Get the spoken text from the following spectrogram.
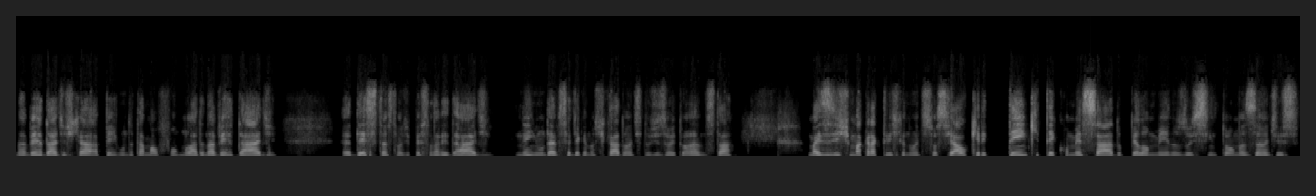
Na verdade, acho que a pergunta está mal formulada. Na verdade, é, desse transtorno de personalidade, nenhum deve ser diagnosticado antes dos 18 anos, tá? Mas existe uma característica no antissocial que ele tem que ter começado pelo menos os sintomas antes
